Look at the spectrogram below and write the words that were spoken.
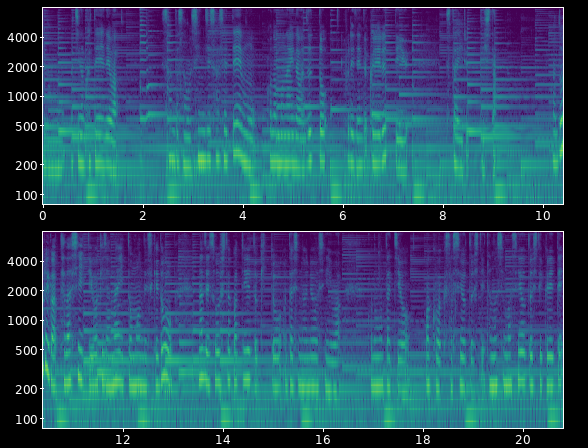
あのうちの家庭ではサンタさんを信じさせてもう子供の間はずっとプレゼントくれるっていうスタイルでした。まあ、どれが正しいっていうわけじゃないと思うんですけどなぜそうしたかというときっと私の両親は子供たちをワクワクさせようとして楽しませようとしてくれて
